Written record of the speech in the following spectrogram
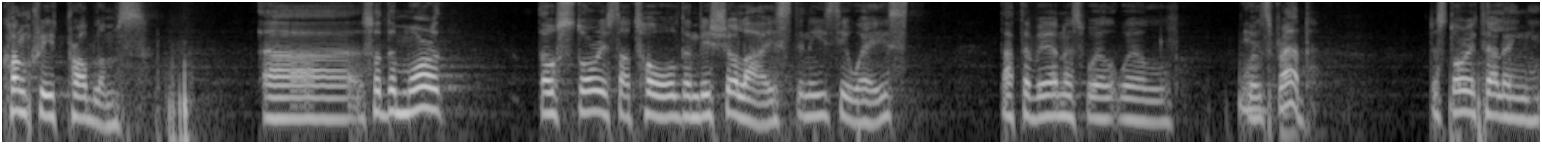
concrete problems. Uh, so the more those stories are told and visualized in easy ways, that awareness will, will, yeah. will spread. The storytelling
